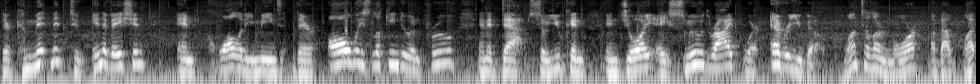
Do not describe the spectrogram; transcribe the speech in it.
Their commitment to innovation and quality means they're always looking to improve and adapt so you can enjoy a smooth ride wherever you go. Want to learn more about what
